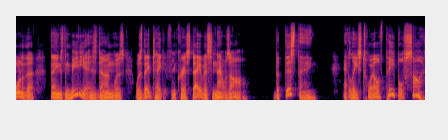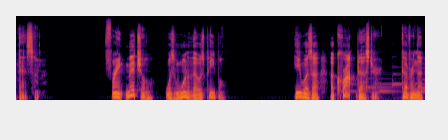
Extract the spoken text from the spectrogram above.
one of the things the media has done was was they'd take it from Chris Davis and that was all. But this thing, at least 12 people saw it that summer. Frank Mitchell was one of those people. He was a, a crop duster covering the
